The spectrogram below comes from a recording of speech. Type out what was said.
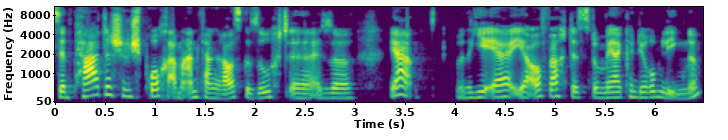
sympathischen Spruch am Anfang rausgesucht. Äh, also ja, also je eher ihr aufwacht, desto mehr könnt ihr rumliegen, ne?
